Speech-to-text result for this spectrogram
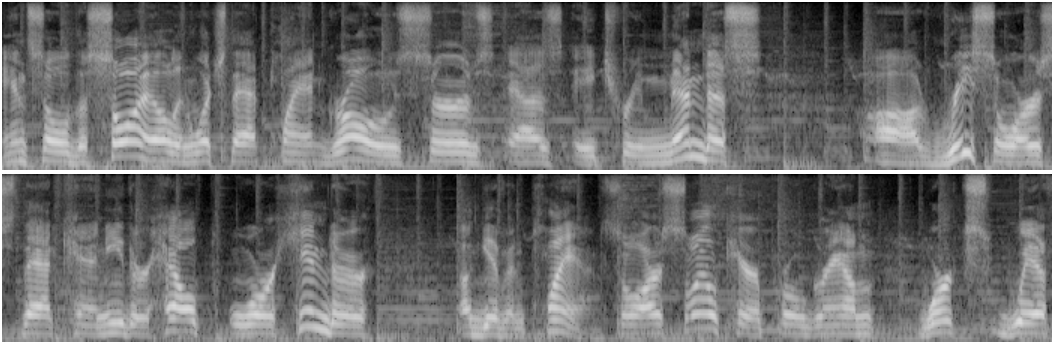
And so the soil in which that plant grows serves as a tremendous uh, resource that can either help or hinder a given plant. So our soil care program works with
